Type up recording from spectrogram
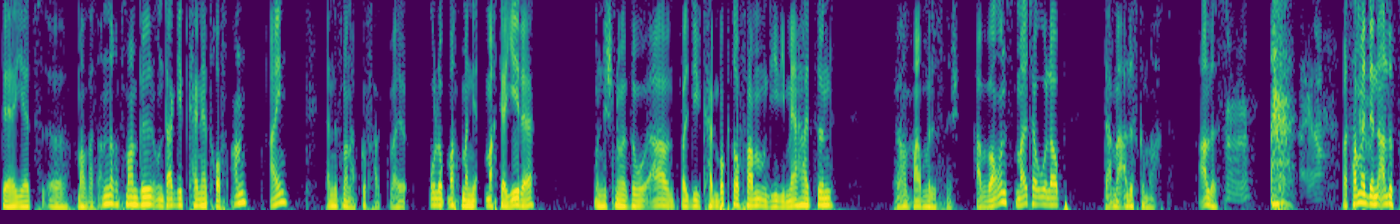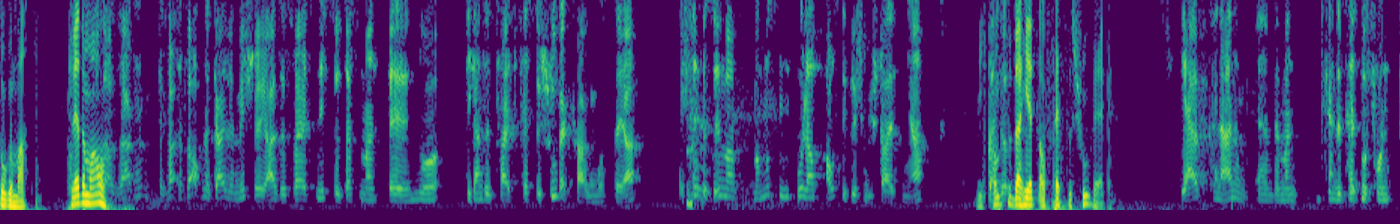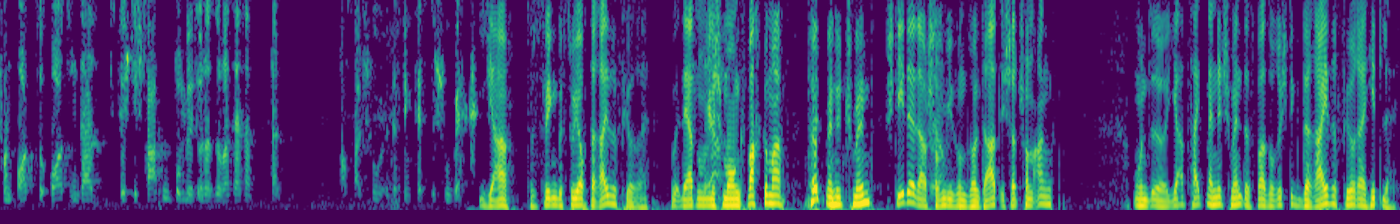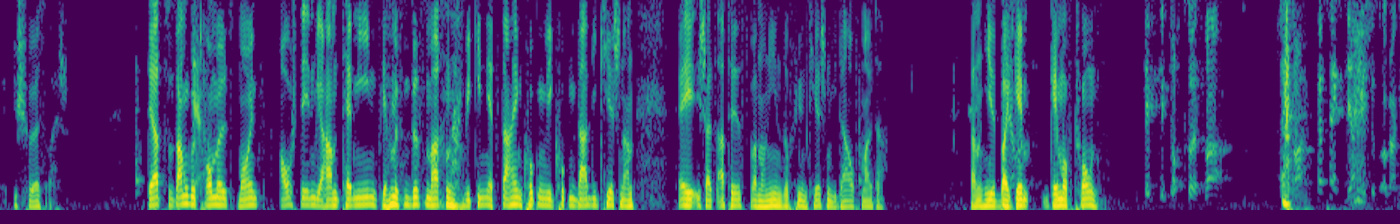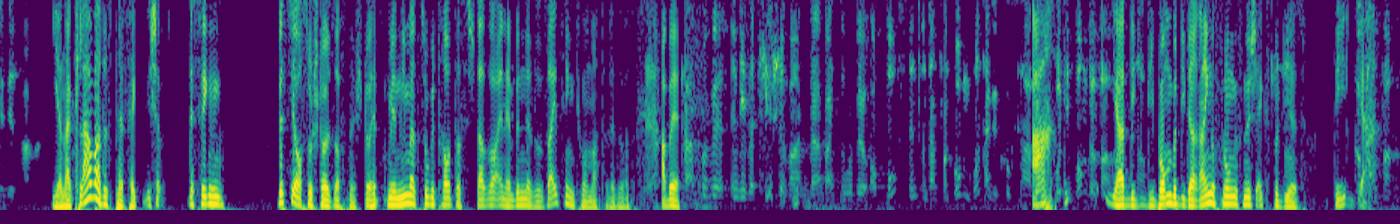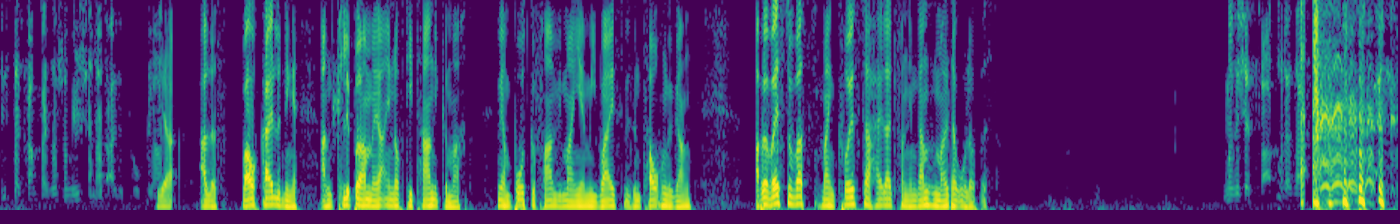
der jetzt äh, mal was anderes machen will und da geht keiner drauf an, ein, dann ist man abgefuckt, weil Urlaub macht man ja, macht ja jeder und nicht nur so, ja, weil die keinen Bock drauf haben und die die Mehrheit sind, ja, machen wir das nicht. Aber bei uns, Malta-Urlaub, da haben wir alles gemacht. Alles. Mhm. Naja. Was haben wir denn alles so gemacht? Klär doch mal Ich muss auf. auch sagen, es war, es war auch eine geile Mische, ja. Also es war jetzt nicht so, dass man äh, nur die ganze Zeit festes Schuhwerk tragen musste, ja. Ich finde es immer, man muss den Urlaub ausgeglichen gestalten, ja. Wie kommst also- du da jetzt auf festes Schuhwerk? Ja, keine Ahnung, äh, wenn man die ganze Zeit nur von, von Ort zu Ort und da durch die Straßen bummelt oder sowas, ja, da, da brauchst halt Schuhe, deswegen festes Schuhwerk. Ja, deswegen bist du ja auch der Reiseführer. Der hat mich Ja. morgens wach gemacht. Zeitmanagement. Steht er da schon Ja. wie so ein Soldat? Ich hatte schon Angst. Und äh, ja, Zeitmanagement, das war so richtig der Reiseführer Hitler. Ich schwör's euch. Der hat zusammengetrommelt, moins, aufstehen, wir haben Termin, wir müssen das machen, wir gehen jetzt dahin gucken, wir gucken da die Kirchen an. Ey, ich als Atheist war noch nie in so vielen Kirchen wie da auf Malta. Dann hier bei. Game, Game of Thrones. Gib, gib doch zu, es war, es war perfekt, ja, wie ich das organisiert habe. Ja, na klar war das perfekt. Ich hab, deswegen bist du ja auch so stolz auf mich. Du hättest mir niemals zugetraut, dass ich da so einer bin, der so Sightseeing-Tour macht oder sowas. Aber, Gerade wo wir in dieser Kirche waren, da weißt du, wo wir auch hoch sind und dann von oben runter geguckt haben, Ach, wo die Bombe war. ja, die, noch? die Bombe, die da reingeflogen ist, nicht explodiert. Die, Guck ja, einfach Instagram bei Sascha Milchstand, hat alles hochgeladen. ja, alles. War auch geile Dinge. An Klippe haben wir ja einen auf Titanic gemacht. Wir haben Boot gefahren wie Miami Vice. Wir sind tauchen gegangen. Aber weißt du, was mein größter Highlight von dem ganzen Malta-Urlaub ist? Muss ich jetzt raten oder sagst du?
